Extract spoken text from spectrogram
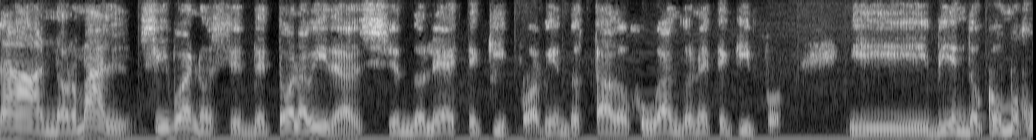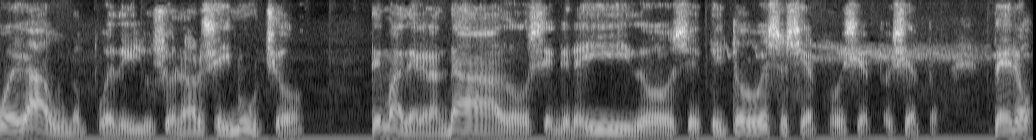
Ah, normal. Sí, bueno, de toda la vida, siéndole a este equipo, habiendo estado jugando en este equipo y viendo cómo juega, uno puede ilusionarse y mucho. Tema de agrandados, engreídos, este, y todo eso es cierto, es cierto, es cierto. Pero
